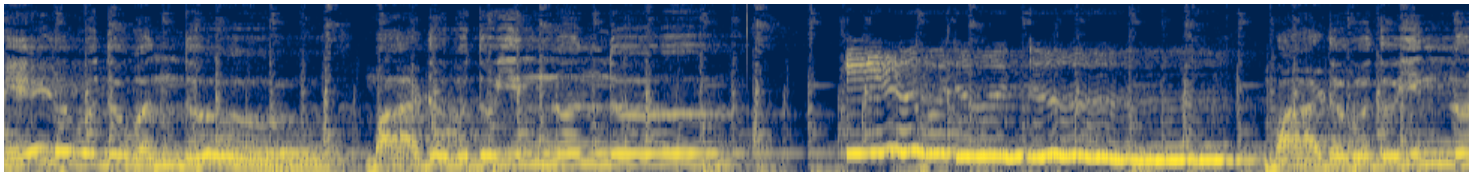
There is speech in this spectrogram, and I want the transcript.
ಹೇಳುವುದು ಒಂದು. ಮಾಡುವುದು ಇನ್ನೊಂದು. ಕೇಳುವುದು ಒಂದು. ಮಾಡುವುದು ಇನ್ನೊಂದು.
